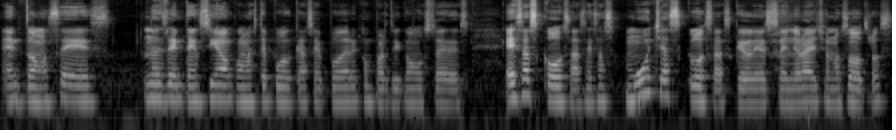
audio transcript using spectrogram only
Entonces, nuestra intención con este podcast es poder compartir con ustedes esas cosas, esas muchas cosas que el Señor ha hecho a nosotros.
